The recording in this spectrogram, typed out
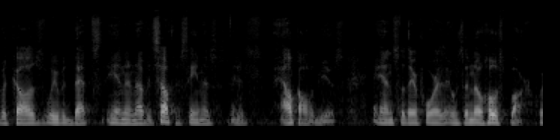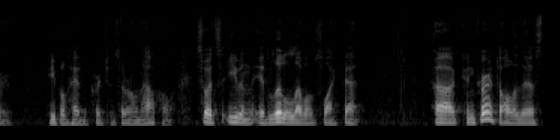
because we would, that's in and of itself is seen as, as alcohol abuse. And so therefore it was a no host bar where people had to purchase their own alcohol. So it's even at little levels like that. Uh, concurrent to all of this,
